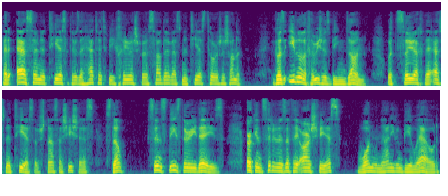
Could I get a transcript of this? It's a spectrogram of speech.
that Eser Netias, that there's a heter to be Chirish for a Sadev as Netias Torah Shoshana. Because even though the Charisha is being done with Tzoyach the Es Netias of Shnas Hashishes, still, since these 30 days are considered as if they are Shvias, one would not even be allowed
